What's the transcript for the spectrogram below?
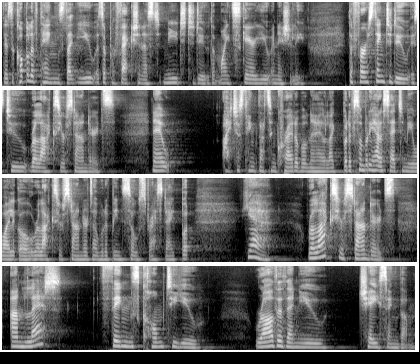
There's a couple of things that you, as a perfectionist, need to do that might scare you initially. The first thing to do is to relax your standards. Now, I just think that's incredible now. Like, but if somebody had said to me a while ago, relax your standards, I would have been so stressed out. But yeah, relax your standards and let things come to you rather than you chasing them.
